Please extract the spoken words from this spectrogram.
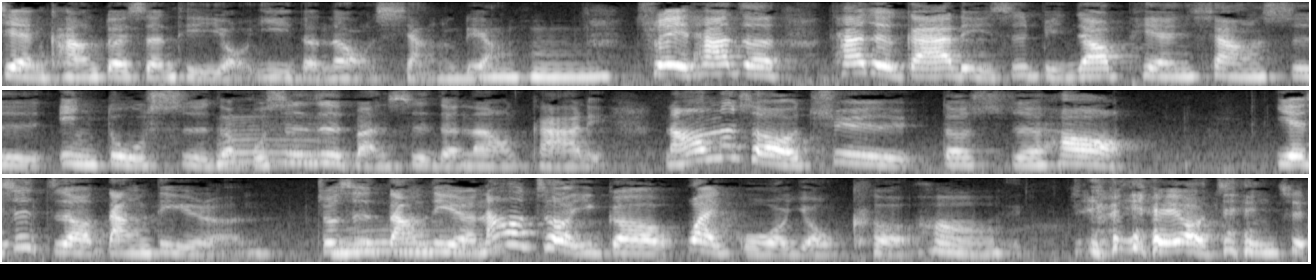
健康对身体有益的那种香料，嗯、所以它的它的咖喱是比较偏向是印度式的，嗯、不是日本式的那种咖喱。然后那时候我去的时候，也是只有当地人，就是当地人，嗯、然后只有一个外国游客，嗯、也也有进去。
